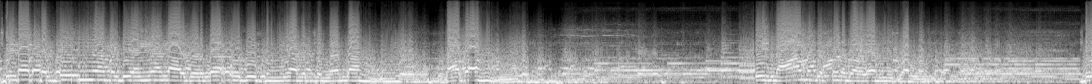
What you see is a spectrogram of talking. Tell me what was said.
ਜਿਹੜਾ ਵੱਡੇ ਦੀਆਂ ਵਡਿਆਈਆਂ ਨਾਲ ਜੁੜਦਾ, ਉਹਦੀ ਦੁਨੀਆ ਵਿੱਚ ਮਹਿਮਾ ਹੁੰਦੀ ਹੈ, ਬਾਬਾ ਹੁੰਦੀ ਹੈ। ਇਹ ਨਾਮ ਜਪਣ ਵਾਲਿਆਂ ਦੀ ਗੱਲ ਹੈ। ਜੇ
